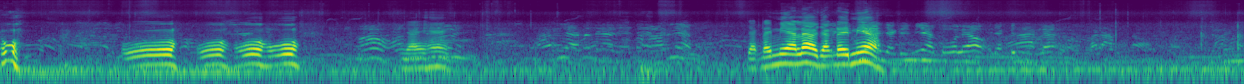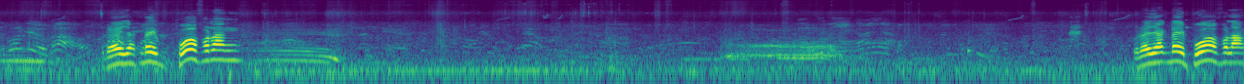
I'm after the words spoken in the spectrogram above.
โอ้โอ้โอ้โอ้โอ้ใหญ่แห้งหาเมียมันเนี่ยเนี่ยหาเมียอยากได้เมียแล้วอยากได้เมียอยากได้เมียโตแล้วอยากเป็นหนุ่มแล้วได้อยากได้ผัวฝรั่ง ได้อยากได้ผัวฝรั่ง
